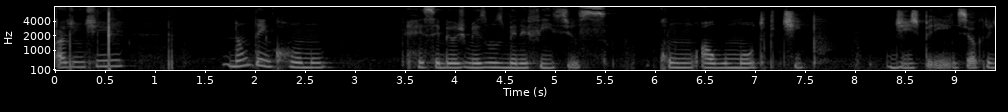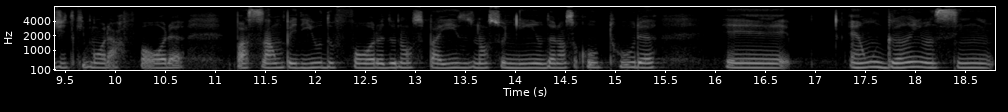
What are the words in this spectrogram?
a gente não tem como receber os mesmos benefícios com algum outro tipo de experiência. Eu acredito que morar fora, passar um período fora do nosso país, do nosso ninho, da nossa cultura, é, é um ganho assim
